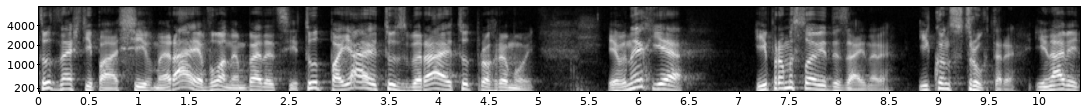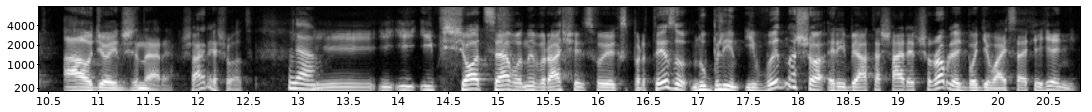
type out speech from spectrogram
тут, знаєш, типа, сі вмирає, вон embedded C. Тут паяють, тут збирають, тут програмують. І в них є і промислові дизайнери, і конструктори, і навіть аудіоінженери. Шариш, от? Да. І, і, і, і все це вони вирощують свою експертизу. Ну, блін, і видно, що ребята шарять, що роблять, бо дівайси офігенні.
